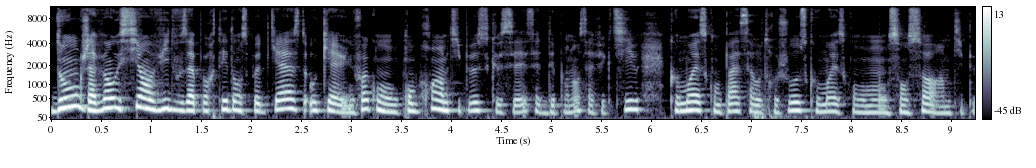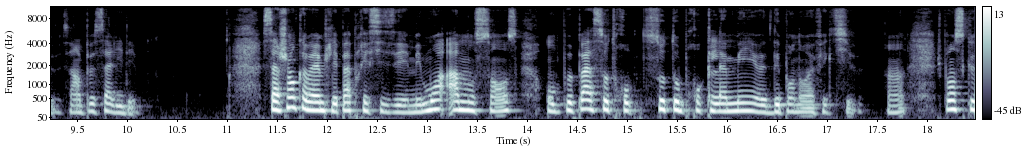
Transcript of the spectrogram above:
Donc j'avais aussi envie de vous apporter dans ce podcast, ok, une fois qu'on comprend un petit peu ce que c'est cette dépendance affective, comment est-ce qu'on passe à autre chose, comment est-ce qu'on s'en sort un petit peu. C'est un peu ça l'idée. Sachant quand même, je ne l'ai pas précisé, mais moi, à mon sens, on ne peut pas s'autoproclamer euh, dépendant affective. Hein. Je pense que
